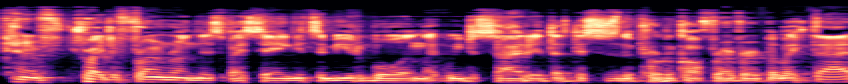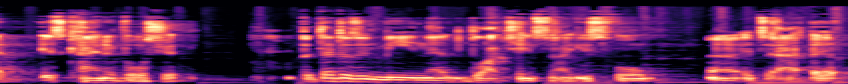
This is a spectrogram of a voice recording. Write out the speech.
kind of tried to front run this by saying it's immutable and like we decided that this is the protocol forever. But like that is kind of bullshit. But that doesn't mean that blockchain's not useful. Uh, it's uh,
